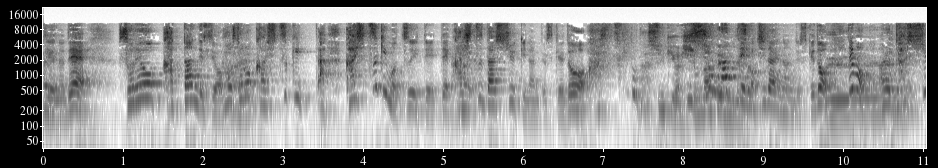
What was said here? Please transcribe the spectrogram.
ていうので、それを買ったんですよ、はい、もうその加湿器あ加湿器もついていて加湿脱臭機なんですけど、加湿器と脱臭機が一緒になってるんですか？一緒になってる1台なんですけどでもあの脱臭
